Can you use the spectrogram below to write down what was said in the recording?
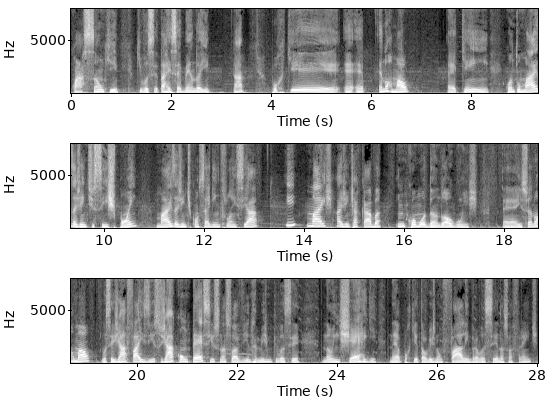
com a ação que, que você está recebendo aí, tá? Porque é, é, é normal. É quem quanto mais a gente se expõe, mais a gente consegue influenciar e mais a gente acaba incomodando alguns. É, isso é normal, você já faz isso, já acontece isso na sua vida, mesmo que você não enxergue, né? Porque talvez não falem para você na sua frente,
